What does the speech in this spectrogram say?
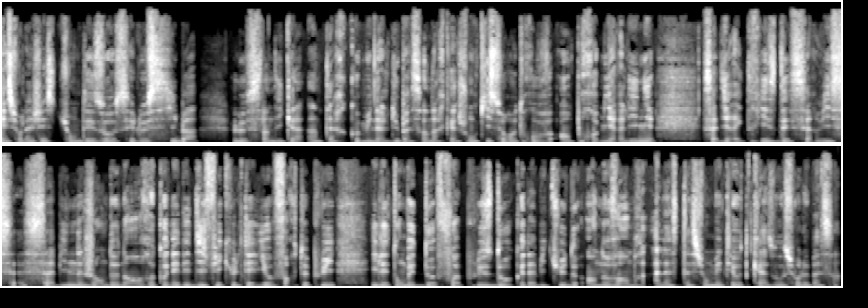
Et sur la gestion des eaux, c'est le CIBA, le syndicat intercommunal du bassin d'Arcachon, qui se retrouve en première ligne. Sa directrice des services, Sabine Jean Denant, reconnaît des difficultés liées aux fortes pluies. Il est tombé deux fois plus d'eau que d'habitude en novembre à la station météo de Cazaux sur le bassin.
